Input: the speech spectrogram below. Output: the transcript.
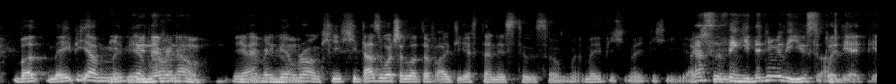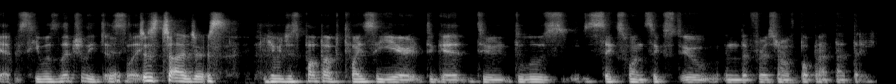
but maybe I'm. Maybe you, you I'm never wrong. know. You yeah, never maybe know. I'm wrong. He he does watch a lot of ITF tennis too, so maybe maybe he. Actually, That's the thing. He didn't really used to play the ITFs. He was literally just yeah, like just challengers. He would just pop up twice a year to get to to lose six one six two in the first round of Poprad Tatry.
